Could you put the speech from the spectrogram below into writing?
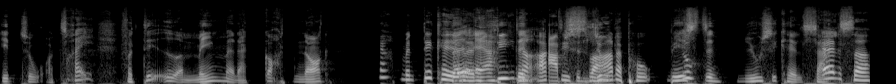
1, 2 og 3? For det er med, man er godt nok Ja, men det kan Hvad jeg da lige nøjagtigt svare dig på. Nu. bedste musical sang. Altså,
